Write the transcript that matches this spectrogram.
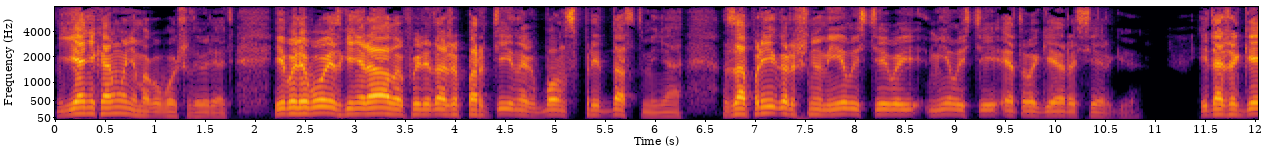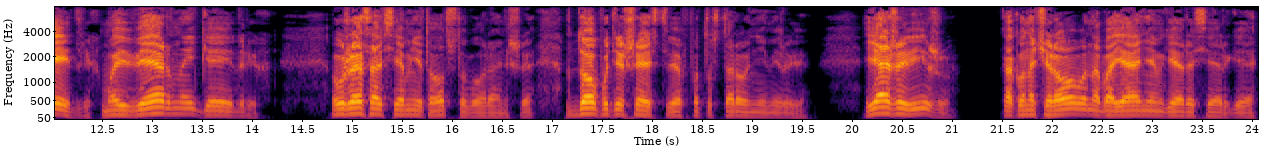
Я никому не могу больше доверять, ибо любой из генералов или даже партийных бонс предаст меня за пригоршню милостивой милости этого Гера Сергия. И даже Гейдрих, мой верный Гейдрих, уже совсем не тот, что был раньше, до путешествия в потусторонние миры. Я же вижу, как он очарован обаянием Гера Сергия,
